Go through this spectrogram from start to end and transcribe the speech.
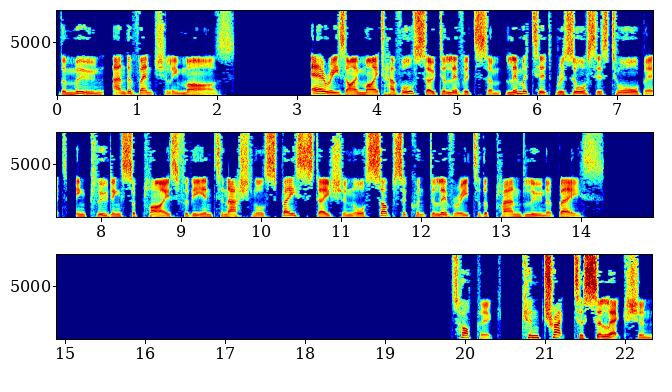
the Moon, and eventually Mars. Ares I might have also delivered some limited resources to orbit, including supplies for the International Space Station or subsequent delivery to the planned lunar base. Topic: Contractor selection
